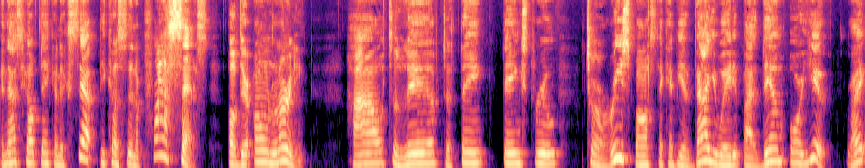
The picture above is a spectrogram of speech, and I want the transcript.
And that's help they can accept because it's in the process of their own learning how to live, to think things through to a response that can be evaluated by them or you, right?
